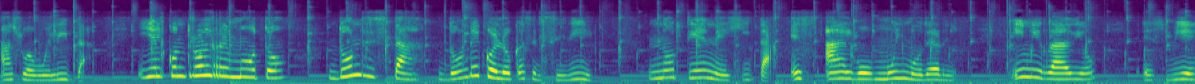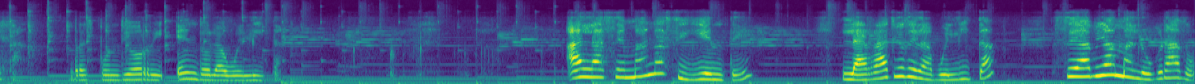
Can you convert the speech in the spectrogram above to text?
a su abuelita, ¿y el control remoto? ¿Dónde está? ¿Dónde colocas el CD? No tiene, hijita, es algo muy moderno. Y mi radio es vieja, respondió riendo la abuelita. A la semana siguiente, la radio de la abuelita se había malogrado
